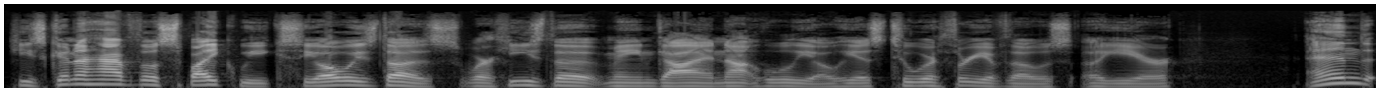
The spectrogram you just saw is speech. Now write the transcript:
he's gonna have those spike weeks. He always does, where he's the main guy and not Julio. He has two or three of those a year, and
